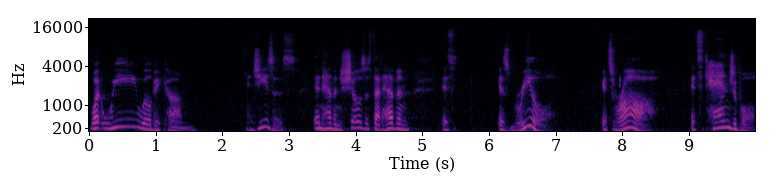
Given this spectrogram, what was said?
what we will become. And Jesus in heaven shows us that heaven is, is real, it's raw, it's tangible,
